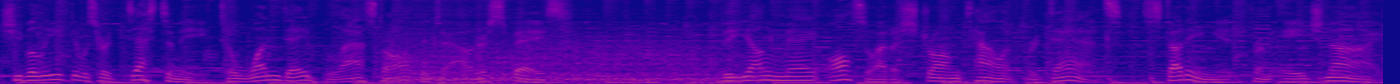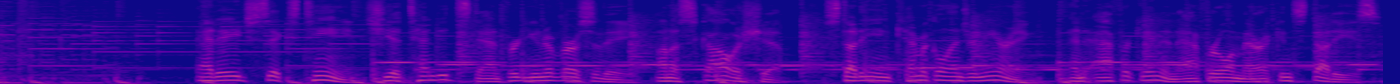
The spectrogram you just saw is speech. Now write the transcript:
She believed it was her destiny to one day blast off into outer space. The young Mae also had a strong talent for dance, studying it from age 9. At age 16, she attended Stanford University on a scholarship studying chemical engineering and African and Afro-American studies.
